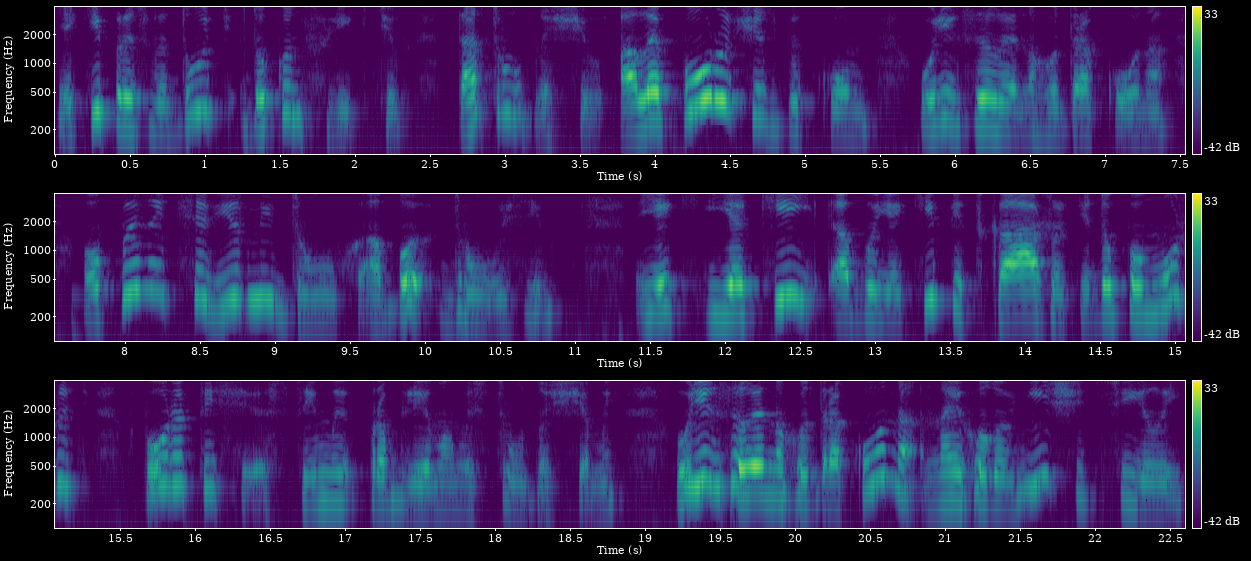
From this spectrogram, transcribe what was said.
які призведуть до конфліктів та труднощів, але поруч із биком у рік зеленого дракона опиниться вірний друг або друзі, які або які підкажуть і допоможуть впоратись з цими проблемами, з труднощами. У рік зеленого дракона найголовніші цілей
